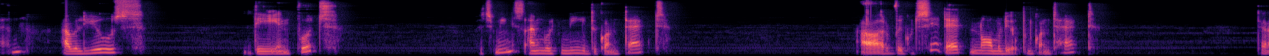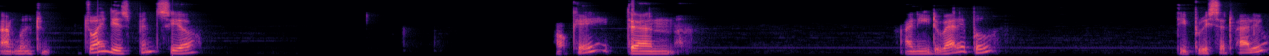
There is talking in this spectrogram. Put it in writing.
Then I will use the input which means I'm going to need the contact or we could say that normally open contact. Then I'm going to join these pins here okay then I need a variable the preset value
